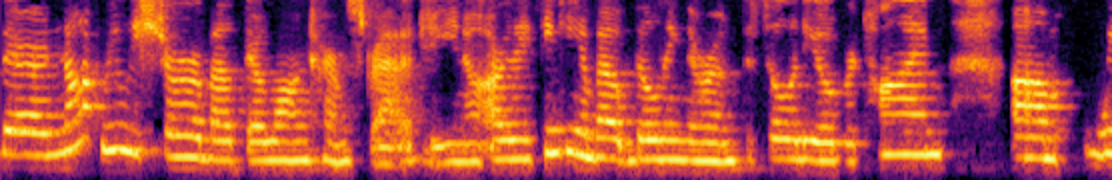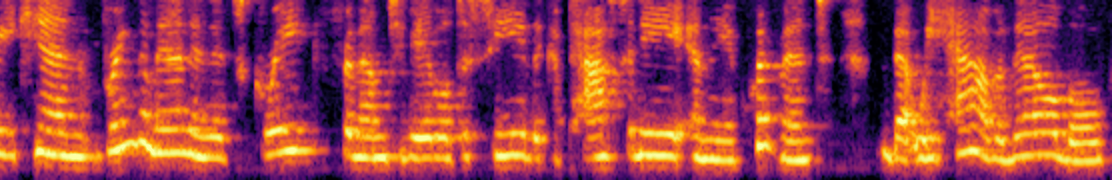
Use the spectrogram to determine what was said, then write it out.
they're not really sure about their long term strategy. You know, are they thinking about building their own facility over time? Um, we can bring them in, and it's great for them to be able to see the capacity and the equipment that we have available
